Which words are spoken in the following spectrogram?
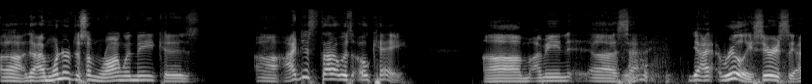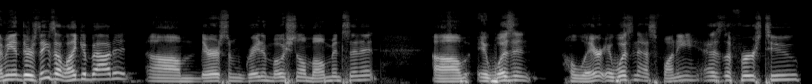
uh, I wonder if there's something wrong with me because uh, I just thought it was okay. Um, I mean, uh, yeah, really, seriously. I mean, there's things I like about it. Um, there are some great emotional moments in it. Um, it wasn't hilarious. It wasn't as funny as the first two.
